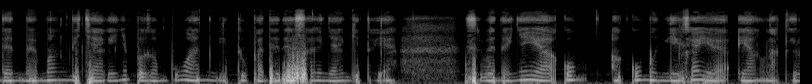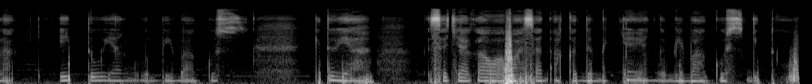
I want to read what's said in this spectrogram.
Dan memang dicarinya perempuan gitu pada dasarnya gitu ya. Sebenarnya ya aku aku mengira ya yang laki-laki itu yang lebih bagus gitu ya. Secara wawasan akademiknya yang lebih bagus gitu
